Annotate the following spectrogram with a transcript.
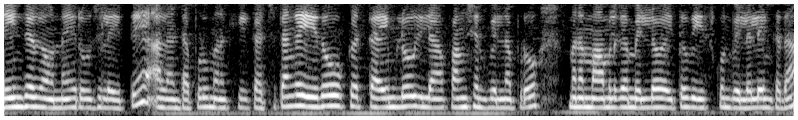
డేంజర్గా ఉన్నాయి రోజులైతే. అలాంటప్పుడు మనకి ఖచ్చితంగా ఏదో ఒక టైంలో ఇలా ఫంక్షన్కి వెళ్ళినప్పుడు మనం మామూలుగా మెల్లో అయితే వేసుకొని వెళ్ళలేం కదా.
